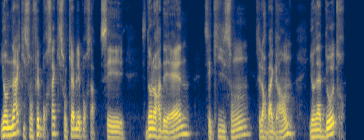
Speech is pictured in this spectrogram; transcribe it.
Il y en a qui sont faits pour ça, qui sont câblés pour ça. C'est dans leur ADN, c'est qui ils sont, c'est leur background. Il y en a d'autres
